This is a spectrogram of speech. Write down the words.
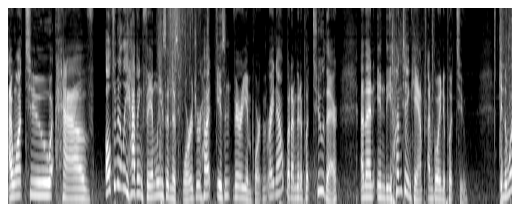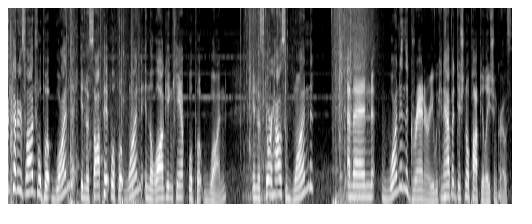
I want to have ultimately having families in this forager hut isn't very important right now, but I'm going to put two there. And then in the hunting camp, I'm going to put two. In the woodcutter's lodge, we'll put one. In the saw pit, we'll put one. In the logging camp, we'll put one. In the storehouse, one. And then one in the granary. We can have additional population growth.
